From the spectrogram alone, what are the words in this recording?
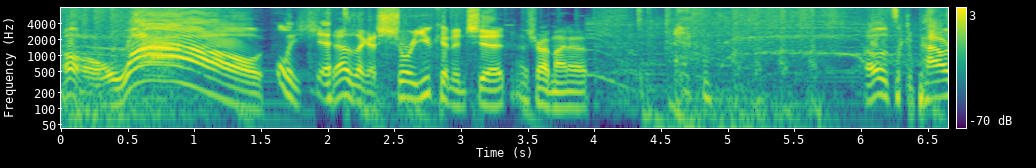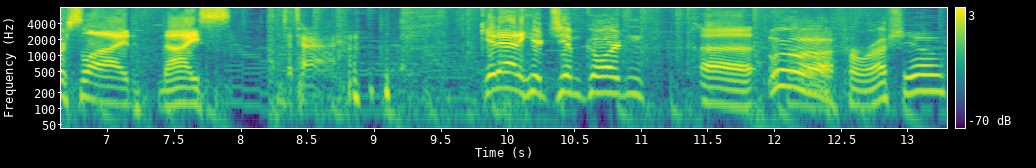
Oh wow! Holy shit! That was like a Shoryuken and shit. I try mine out. Oh, it's like a power slide. Nice. Get out of here, Jim Gordon. Uh, ugh. Ferruccio?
